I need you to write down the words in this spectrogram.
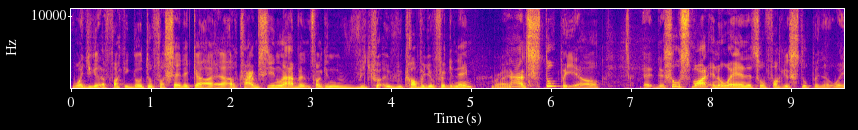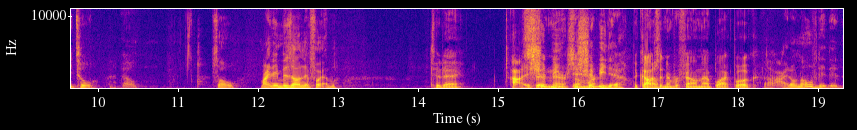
what you gonna fucking go to Facetic uh, uh, crime scene lab and fucking recover your freaking name? Right. Nah, it's stupid, you know. They're, so smart in a way, and they're so fucking stupid in a way too. You know? So my name is on there forever. Today. Uh, it should be. there It should be there. The cops you had never found that black book. I don't know if they did.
